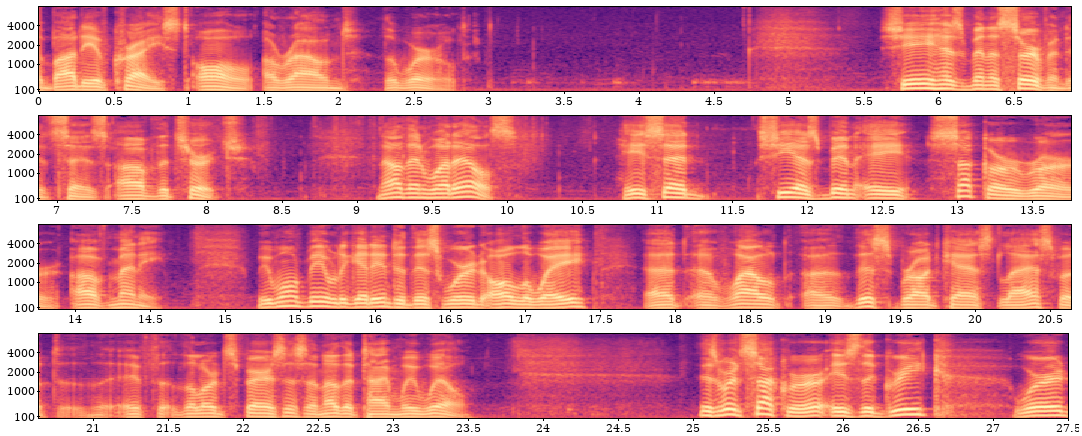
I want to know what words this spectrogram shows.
the body of Christ all around the world. She has been a servant, it says, of the church. Now then, what else? He said, She has been a succorer of many. We won't be able to get into this word all the way uh, uh, while uh, this broadcast lasts, but if the Lord spares us, another time we will. This word succorer is the Greek word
